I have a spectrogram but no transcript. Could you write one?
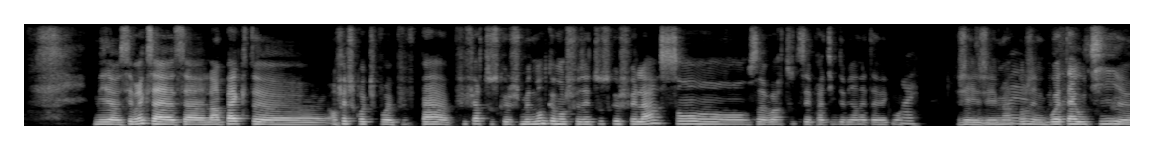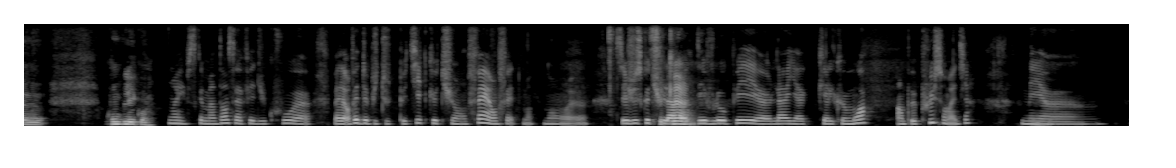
Mais euh, c'est vrai que ça, ça l'impact. en fait, je crois que je pourrais plus, pas plus faire tout ce que je me demande comment je faisais tout ce que je fais là sans avoir toutes ces pratiques de bien-être avec moi. Ouais. J'ai, j'ai maintenant j'ai une boîte à outils. Mmh combler, quoi. Oui, parce que maintenant, ça fait du coup, bah, en fait, depuis toute petite que tu en fais, en fait, maintenant. c'est juste que tu l'as développé là, il y a quelques mois, un peu plus, on va dire. Mais, mmh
